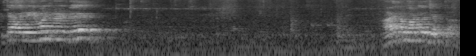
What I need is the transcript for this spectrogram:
అంటే ఆయన ఏమంటాడంటే ఆయన మాటలు చెప్తారు.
